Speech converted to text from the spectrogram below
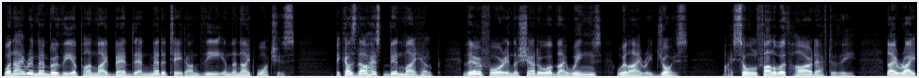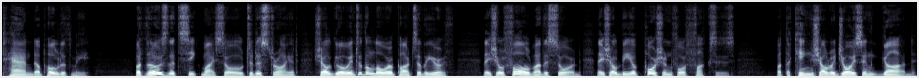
When I remember thee upon my bed, and meditate on thee in the night watches. Because thou hast been my help, therefore in the shadow of thy wings will I rejoice. My soul followeth hard after thee. Thy right hand upholdeth me. But those that seek my soul to destroy it shall go into the lower parts of the earth. They shall fall by the sword, they shall be a portion for foxes. But the king shall rejoice in God.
